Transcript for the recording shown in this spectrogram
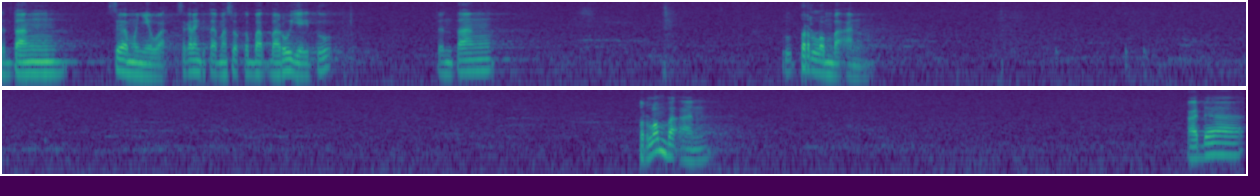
tentang sewa menyewa. Sekarang kita masuk ke bab baru yaitu tentang perlombaan. Perlombaan ada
